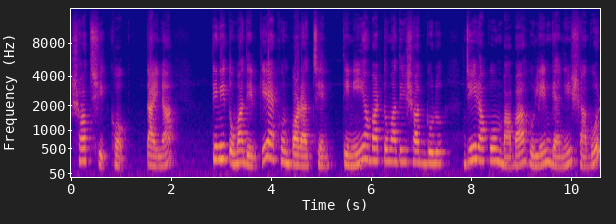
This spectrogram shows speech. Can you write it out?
সৎ শিক্ষক, তাই না? তিনি তোমাদেরকে এখন পড়াচ্ছেন। তিনি আবার তোমাদের সদ্গুরু। যে রকম বাবা হলেন জ্ঞানের সাগর,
